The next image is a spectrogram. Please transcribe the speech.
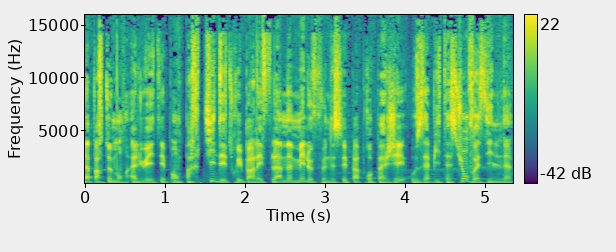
L'appartement a lui été en partie détruit par les flammes, mais le feu ne s'est pas propagé aux habitations voisines.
